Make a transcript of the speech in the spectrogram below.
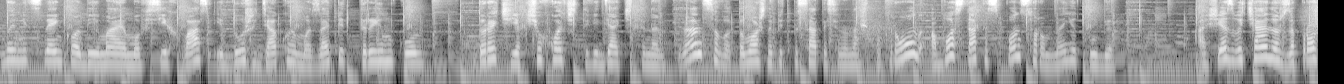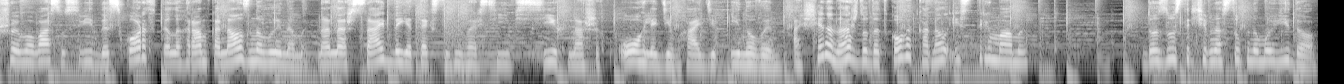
Ми міцненько обіймаємо всіх вас і дуже дякуємо за підтримку. До речі, якщо хочете віддячити нам фінансово, то можна підписатися на наш Patreon або стати спонсором на Ютубі. А ще, звичайно ж, запрошуємо вас у свій Discord, телеграм-канал з новинами, на наш сайт, де є текстові версії всіх наших оглядів, гайдів і новин. А ще на наш додатковий канал із стрімами. До зустрічі в наступному відео!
